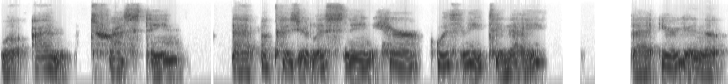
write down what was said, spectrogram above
Well, I'm trusting that because you're listening here with me today, that you're going to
